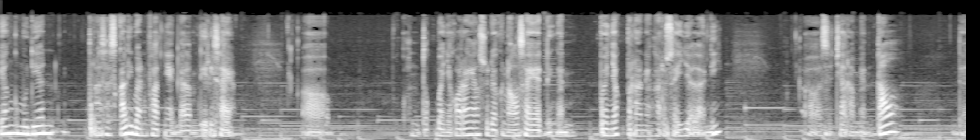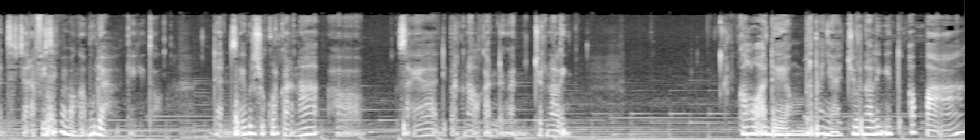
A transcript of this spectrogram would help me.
yang kemudian terasa sekali manfaatnya dalam diri saya. Uh, untuk banyak orang yang sudah kenal saya dengan banyak peran yang harus saya jalani uh, secara mental dan secara fisik memang gak mudah kayak gitu. Dan saya bersyukur karena uh, saya diperkenalkan dengan journaling. Kalau ada yang bertanya journaling itu apa?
